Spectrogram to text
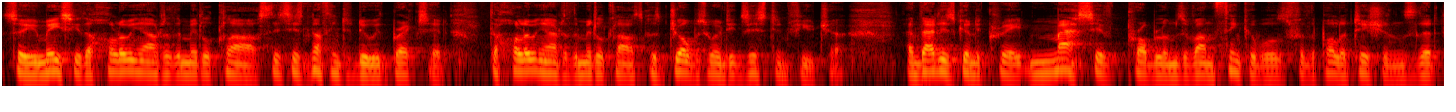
so you may see the hollowing out of the middle class. This is nothing to do with Brexit. The hollowing out of the middle class because jobs won't exist in future. And that is going to create massive problems of unthinkables for the politicians that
